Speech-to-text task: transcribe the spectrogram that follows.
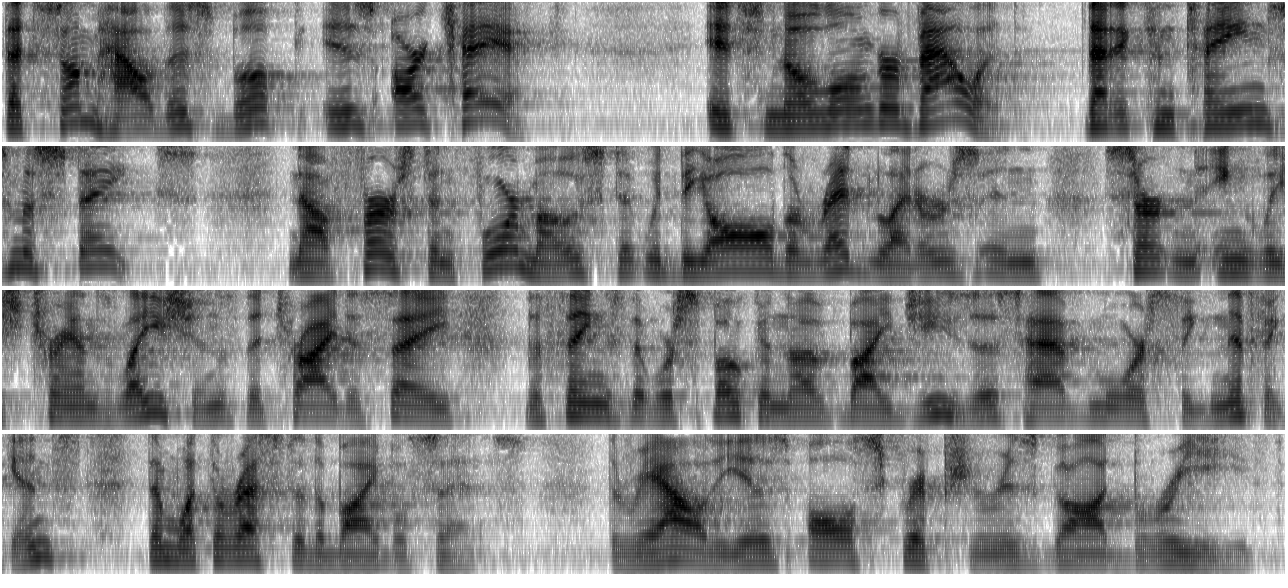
that somehow this book is archaic, it's no longer valid, that it contains mistakes. Now, first and foremost, it would be all the red letters in certain English translations that try to say the things that were spoken of by Jesus have more significance than what the rest of the Bible says. The reality is, all scripture is God breathed.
